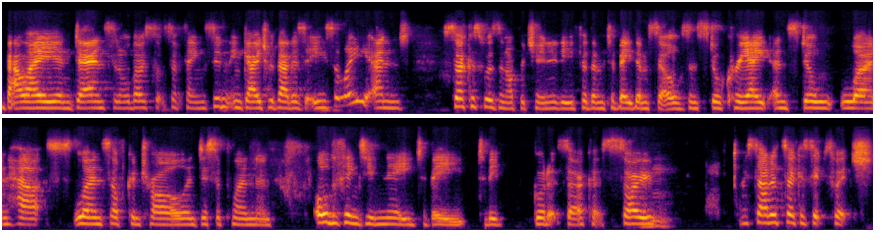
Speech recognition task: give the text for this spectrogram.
ballet and dance and all those sorts of things didn't engage with that as easily. And circus was an opportunity for them to be themselves and still create and still learn how learn self-control and discipline and all the things you need to be to be good at circus. So mm. i started circus ipswich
